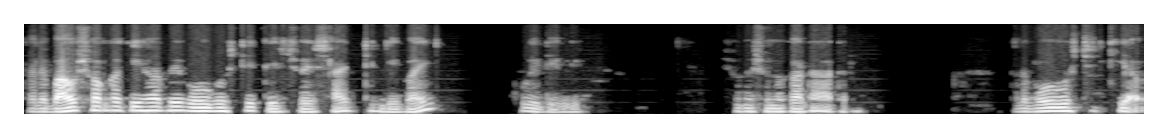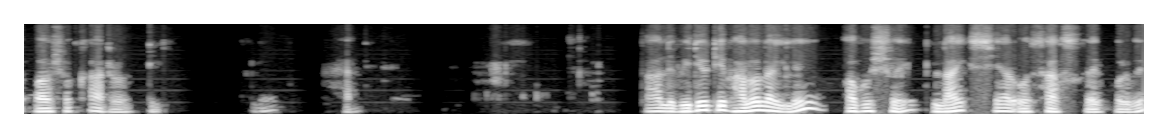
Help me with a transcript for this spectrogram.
তাহলে বাহু সংখ্যা কী হবে? বহু গোষ্ঠী তিনশো ষাট ডিগ্রি বাই কুড়ি ডিগ্রি। শূন্য শূন্য কাটা আঠারো। তাহলে বহু গোষ্ঠীর কি বাহু সংখ্যা আঠারোটি। তাহলে হ্যাঁ। তাহলে ভিডিওটি ভালো লাগলে অবশ্যই লাইক, শেয়ার ও সাবস্ক্রাইব করবে।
